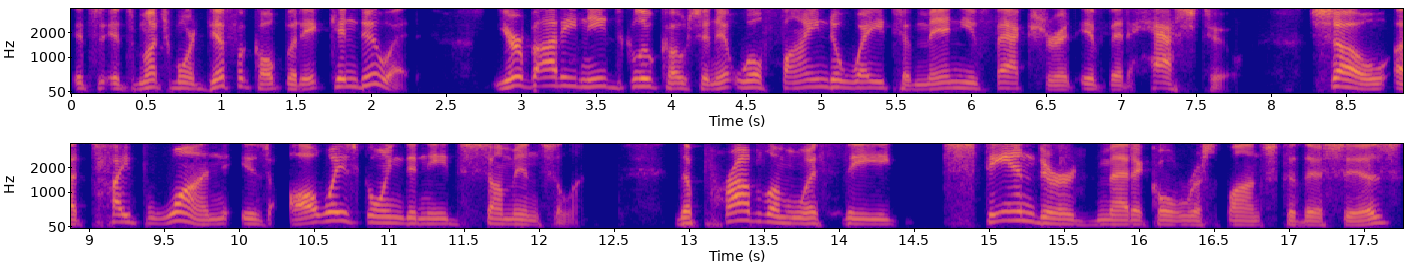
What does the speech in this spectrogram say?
It's it's much more difficult, but it can do it. Your body needs glucose and it will find a way to manufacture it if it has to. So, a type 1 is always going to need some insulin. The problem with the standard mm-hmm. medical response to this is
